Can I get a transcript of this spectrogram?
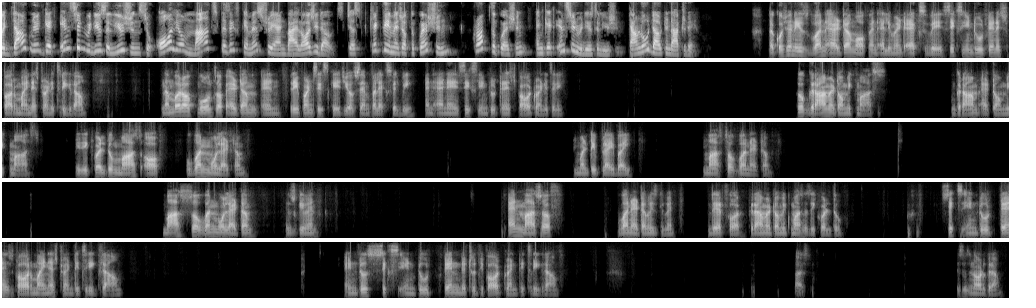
With Doubtnut, get instant video solutions to all your maths, physics, chemistry, and biology doubts. Just click the image of the question, crop the question, and get instant video solution. Download Doubtnut app today. The question is one atom of an element X weighs 6 into 10 to the power minus 23 gram. Number of moles of atom in 3.6 kg of sample X will be and Na is 6 into 10 to the power 23. So gram atomic mass gram atomic mass is equal to mass of 1 mole atom multiply by mass of one atom. Mass of one mole atom is given and mass of one atom is given. Therefore, gram atomic mass is equal to 6 into 10 to the power minus 23 gram into 6 into 10 to the power 23 gram. Uh, this is not gram.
